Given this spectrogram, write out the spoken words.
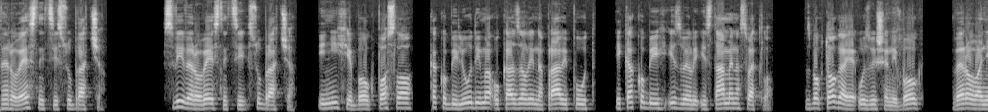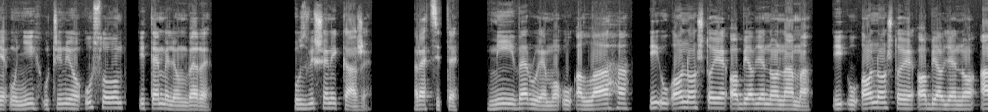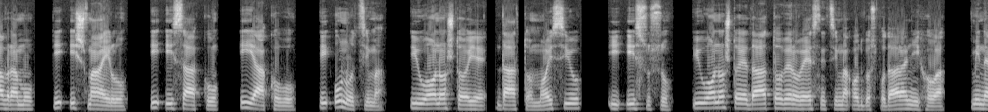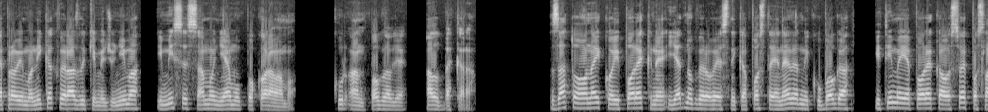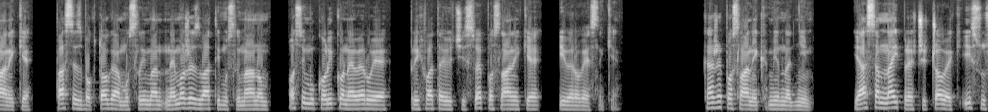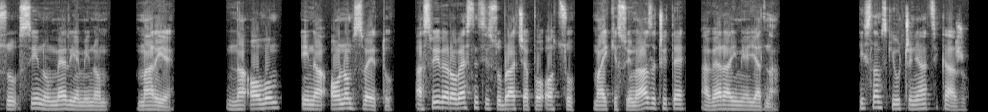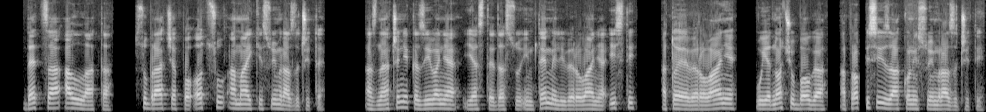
verovesnici su braća. Svi verovesnici su braća i njih je Bog poslao kako bi ljudima ukazali na pravi put i kako bi ih izveli iz tame na svetlo. Zbog toga je uzvišeni Bog verovanje u njih učinio uslovom i temeljom vere. Uzvišeni kaže, recite, mi verujemo u Allaha i u ono što je objavljeno nama i u ono što je objavljeno Avramu i Išmailu i Isaku i Jakovu i unucima i u ono što je dato Mojsiju i Isusu i u ono što je dato verovesnicima od gospodara njihova. Mi ne pravimo nikakve razlike među njima i mi se samo njemu pokoravamo. Kur'an poglavlje Al-Bekara zato onaj koji porekne jednog verovesnika postaje nevernik u Boga i time je porekao sve poslanike, pa se zbog toga musliman ne može zvati muslimanom osim ukoliko ne veruje prihvatajući sve poslanike i verovesnike. Kaže poslanik mir nad njim, ja sam najpreči čovek Isusu sinu Merijeminom, Marije, na ovom i na onom svetu, a svi verovesnici su braća po ocu, majke su im različite, a vera im je jedna. Islamski učenjaci kažu Deca Allata su braća po ocu, a majke su im različite. A značenje kazivanja jeste da su im temelji verovanja isti, a to je verovanje u jednoću Boga, a propisi i zakoni su im različiti.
